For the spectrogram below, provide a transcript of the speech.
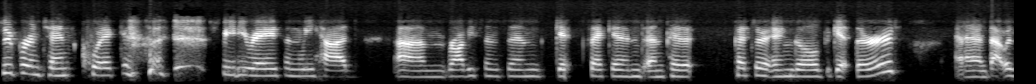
super intense, quick, speedy race. And we had um, Robbie Simpson get second and Pet- Petter Engdahl get third. And that was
